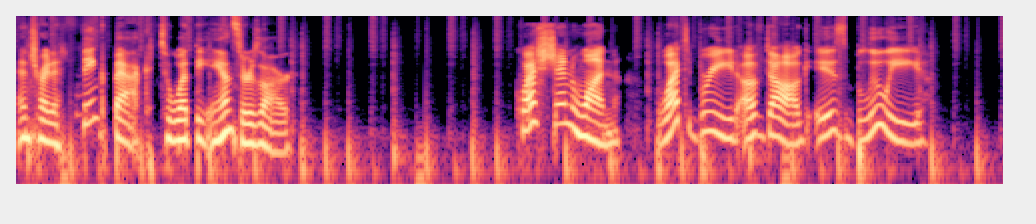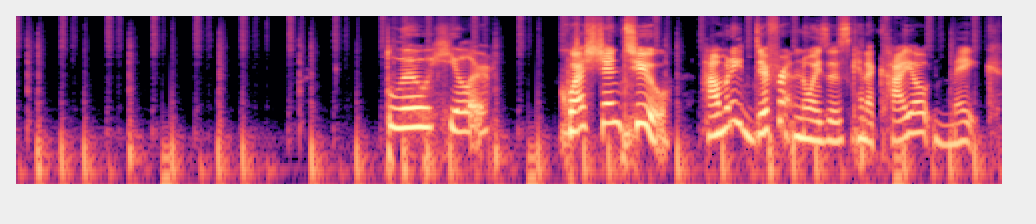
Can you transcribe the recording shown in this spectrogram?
and try to think back to what the answers are. Question one What breed of dog is Bluey? Blue heeler. Question two How many different noises can a coyote make?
